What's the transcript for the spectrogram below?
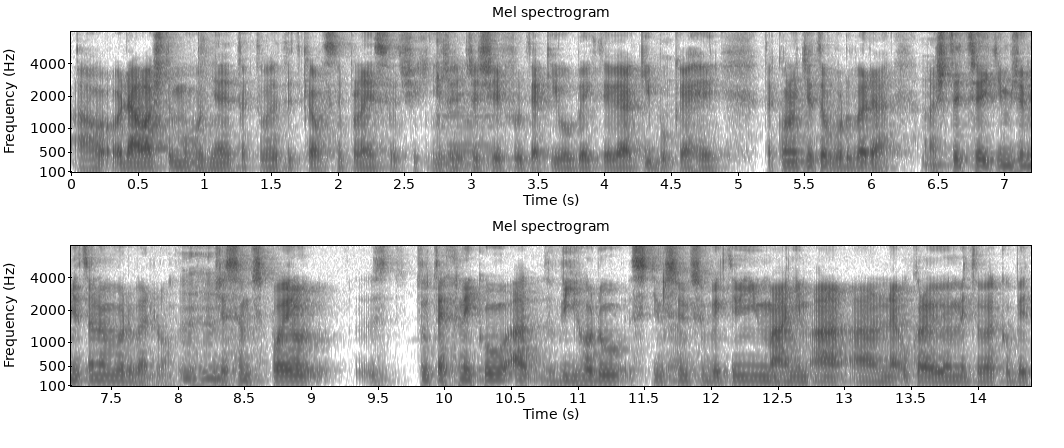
a dáváš tomu hodně, tak tohle je teďka vlastně plný svět, všichni mm-hmm. řeší furt jaký objektivy, jaký bokehy, tak ono tě to odvede. Až teď cítím, že mě to neodvedlo, mm-hmm. že jsem spojil tu techniku a výhodu s tím svým subjektivním vnímáním a, a neukrajuje mi to jakoby,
